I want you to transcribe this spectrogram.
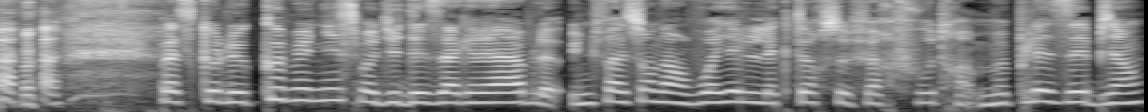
parce que le communisme du désagréable, une façon d'envoyer le lecteur se faire foutre, me plaisait bien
